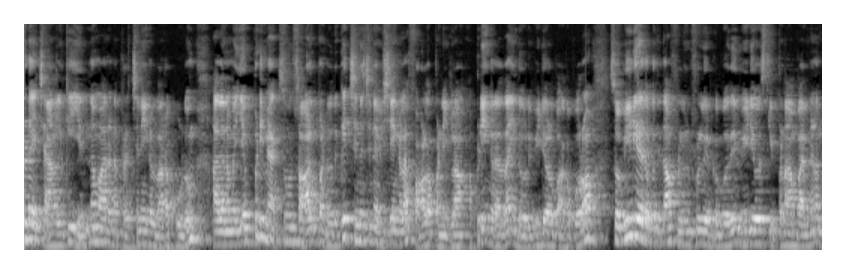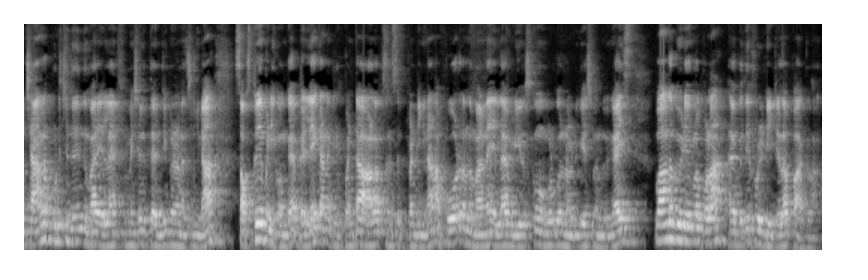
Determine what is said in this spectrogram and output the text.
நம்மளுடைய சேனலுக்கு என்ன மாதிரியான பிரச்சனைகள் வரக்கூடும் அதை நம்ம எப்படி மேக்ஸிமம் சால்வ் பண்ணுறதுக்கு சின்ன சின்ன விஷயங்களை ஃபாலோ பண்ணிக்கலாம் அப்படிங்கிறத இந்த ஒரு வீடியோவில் பார்க்க போகிறோம் ஸோ வீடியோ இதை பற்றி தான் ஃபுல் அண்ட் ஃபுல் இருக்கும்போது வீடியோ ஸ்கிப் பண்ணாமல் பாருங்க. நம்ம சேனலை பிடிச்சிருந்து இந்த மாதிரி எல்லா இன்ஃபர்மேஷனும் தெரிஞ்சுக்கணும்னு நினச்சிங்கன்னா சப்ஸ்கிரைப் பண்ணிக்கோங்க. பெல்லைக்கான கிளிக் பண்ணிட்டு ஆல் ஆப்ஷன் செட் பண்ணிட்டீங்கன்னா நான் போடுற அந்த மாதிரி எல்லா வீடியோஸ்க்கும் உங்களுக்கு ஒரு நோட்டிஃபிகேஷன் வந்துருங்க கைஸ் வாங்க வீடியோக்குள்ளே போகலாம் அதை பற்றி ஃபுல் டீட்டெயிலாக பார்க்கலாம்.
